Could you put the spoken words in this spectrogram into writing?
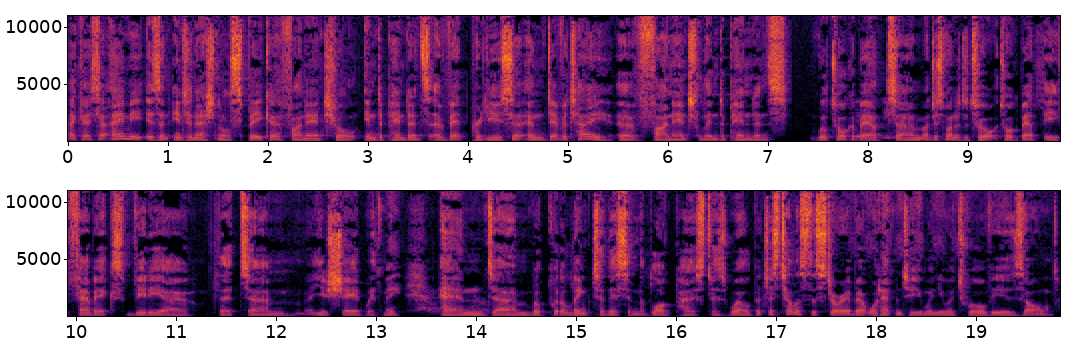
Okay. So Amy is an international speaker, financial independence event producer, and devotee of financial independence. We'll talk about, um, I just wanted to talk, talk about the FabX video that um, you shared with me. And um, we'll put a link to this in the blog post as well. But just tell us the story about what happened to you when you were 12 years old.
